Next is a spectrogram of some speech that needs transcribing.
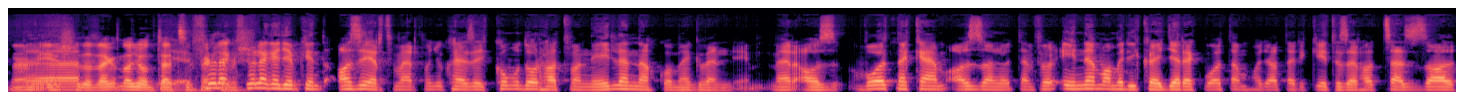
Nem, én sem, de nagyon tetszik főleg, nekem is. Főleg egyébként azért, mert mondjuk ha ez egy Commodore 64 lenne, akkor megvenném, mert az volt nekem, azzal nőttem föl. Én nem amerikai gyerek voltam, hogy Atari 2600-zal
